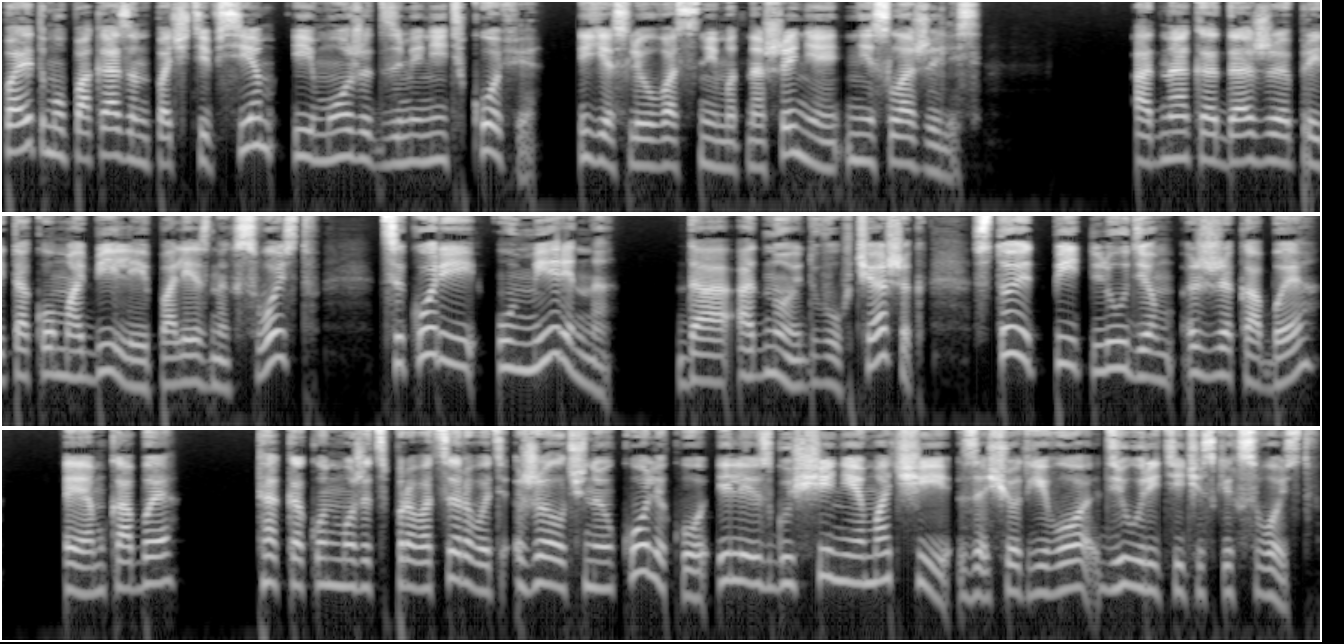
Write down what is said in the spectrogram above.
Поэтому показан почти всем и может заменить кофе, если у вас с ним отношения не сложились. Однако даже при таком обилии полезных свойств Цикорий умеренно, до одной-двух чашек, стоит пить людям с ЖКБ, МКБ, так как он может спровоцировать желчную колику или сгущение мочи за счет его диуретических свойств.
